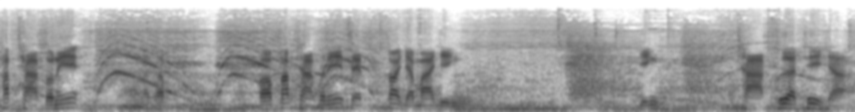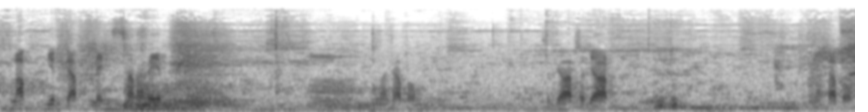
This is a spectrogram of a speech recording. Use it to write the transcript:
พับฉากตัวนี้นะครับ พอพับฉากตัวนี้เสร็จก็จะมายิง ยิงฉากเพื่อที่จะล็อก ยึดกับเหล็กสับเฟรมนะครับผมสุดยอดสุดยอดนะครับผม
